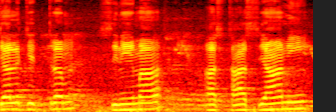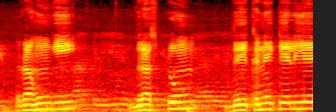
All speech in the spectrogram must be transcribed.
चलचित्र सिनेमा स्थास्यामी रहूँगी, द्रष्टुम, देखने के लिए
